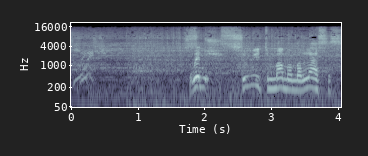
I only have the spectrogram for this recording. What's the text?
Switch. Switch. Sweet Mama Molasses.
